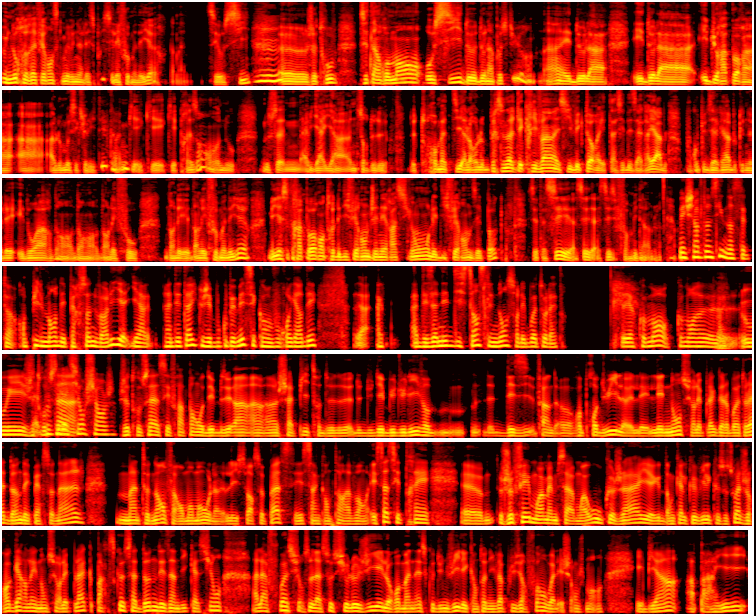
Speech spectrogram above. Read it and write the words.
Une autre référence qui m'est venue à l'esprit, c'est Les Faux Médailleurs, quand même. C'est aussi, mhm. euh, je trouve, c'est un roman aussi de, de l'imposture hein, et de la et de la et du rapport à, à, l'homosexualité quand même qui est, qui est, qui est présent. Nous, nous il y a, y a, une sorte de, de traumatisme. Alors le personnage d'écrivain ici, Victor, est assez désagréable, beaucoup plus désagréable que ne l'est Édouard dans, dans, dans, les faux dans les dans les faux monnayeurs. Mais il y a ce rapport entre les différentes générations, les différentes époques. C'est assez assez assez formidable. Mais Charles Tonsing, dans cet empilement des personnes voir il y a un détail que j'ai beaucoup aimé, c'est quand vous regardez à, des années de distance les noms sur les boîtes aux lettres. C'est-à-dire comment, comment euh, oui, je la trouve population change. Je trouve ça assez frappant au début. Un, chapitre du début du livre des, enfin, reproduit les, noms sur les plaques de la boîte aux lettres d'un des personnages. Maintenant, enfin au moment où l'histoire se passe, c'est 50 ans avant. Et ça, c'est très. Euh, je fais moi-même ça. Moi, où que j'aille, dans quelque ville que ce soit, je regarde les noms sur les plaques parce que ça donne des indications à la fois sur la sociologie et le romanesque d'une ville. Et quand on y va plusieurs fois, on voit les changements. Eh bien, à Paris,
